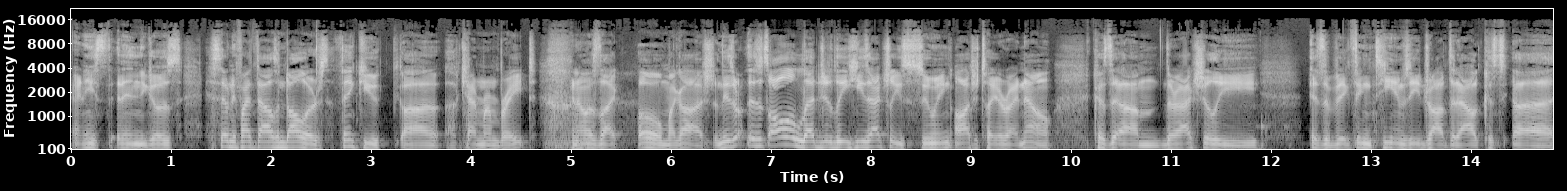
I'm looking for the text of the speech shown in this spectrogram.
and he's and then he goes seventy five thousand dollars. Thank you, uh, Cameron Brait. And I was like, oh my gosh! And these are this is all allegedly. He's actually suing. I'll tell you right now because um, they're actually. Is a big thing. TMZ dropped it out because uh,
